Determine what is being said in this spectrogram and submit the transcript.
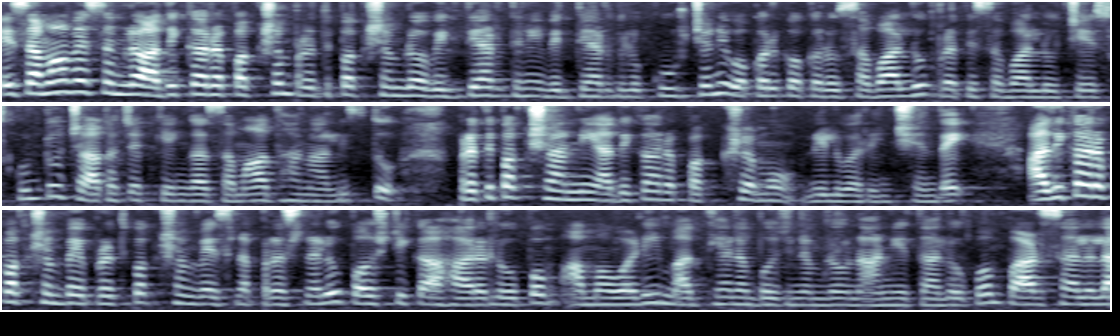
ఈ సమావేశంలో అధికార పక్షం ప్రతిపక్షంలో విద్యార్థిని విద్యార్థులు కూర్చొని ఒకరికొకరు సవాళ్ళు ప్రతి సవాళ్ళు చేసుకుంటూ చాకచక్యంగా సమాధానాలిస్తూ ప్రతిపక్షాన్ని అధికార పక్షము నిలువరించింది. అధికార పక్షంపై ప్రతిపక్షం వేసిన ప్రశ్నలు పౌష్టికాహార లోపం అమ్మఒడి మధ్యాహ్న భోజనంలో నాణ్యత లోపం పాఠశాలల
